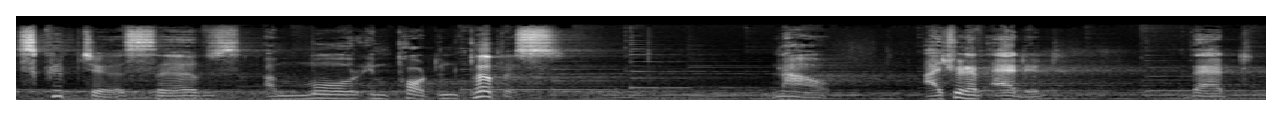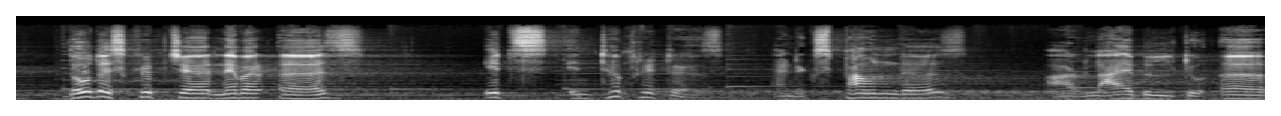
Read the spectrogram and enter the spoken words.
Scripture serves a more important purpose. Now, I should have added that though the scripture never errs, its interpreters and expounders are liable to err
